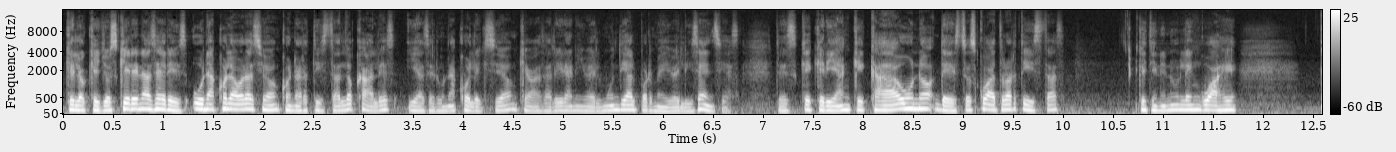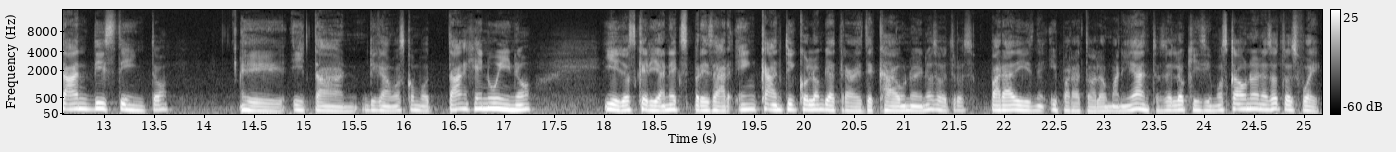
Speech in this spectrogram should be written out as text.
que lo que ellos quieren hacer es una colaboración con artistas locales y hacer una colección que va a salir a nivel mundial por medio de licencias. Entonces, que querían que cada uno de estos cuatro artistas que tienen un lenguaje tan distinto eh, y tan, digamos, como tan genuino, y ellos querían expresar Encanto y Colombia a través de cada uno de nosotros para Disney y para toda la humanidad. Entonces lo que hicimos cada uno de nosotros fue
